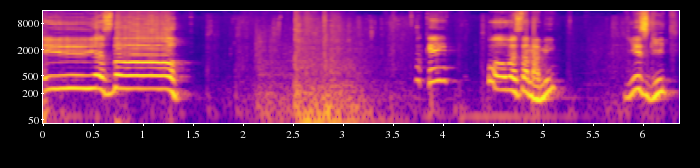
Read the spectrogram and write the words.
I jazda! Okej, połowa za nami. Jest git.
